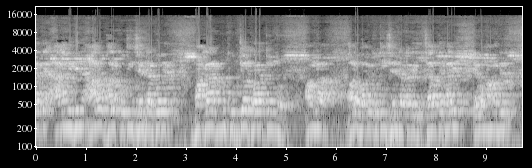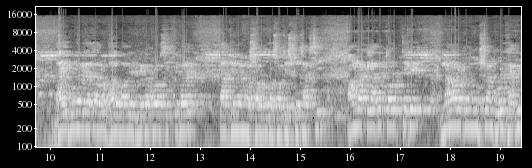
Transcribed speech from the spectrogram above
যাতে আগামী দিনে আরও ভালো কোচিং সেন্টার করে বাঁকড়ার মুখ উজ্জ্বল করার জন্য আমরা ভালোভাবে কোচিং সেন্টারটাকে চালাতে পারি এবং আমাদের ভাই বোনেরা যাতে আরও ভালোভাবে লেখাপড়া শিখতে পারে, তার জন্য আমরা সর্বদা সচেষ্ট থাকছি। আমরা ক্লাবের তরফ থেকে নানা রকম অনুষ্ঠান করে থাকি।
